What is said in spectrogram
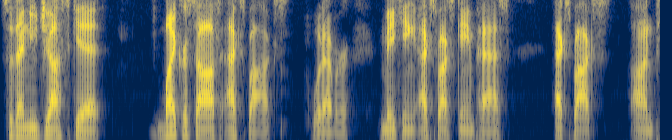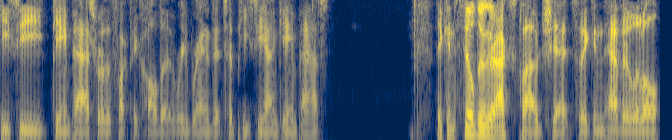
So then you just get Microsoft, Xbox, whatever, making Xbox Game Pass, Xbox on PC Game Pass, whatever the fuck they called it, rebranded it to PC on Game Pass. They can still do their xCloud shit, so they can have their little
